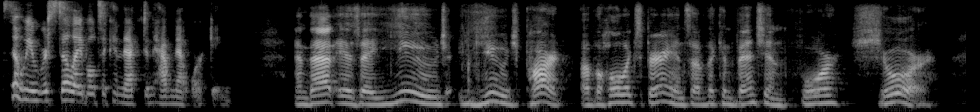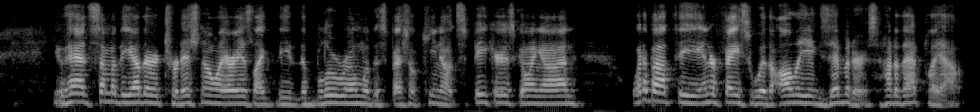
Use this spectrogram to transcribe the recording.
So we were still able to connect and have networking. And that is a huge, huge part of the whole experience of the convention for sure. You had some of the other traditional areas like the, the Blue Room with the special keynote speakers going on. What about the interface with all the exhibitors? How did that play out?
